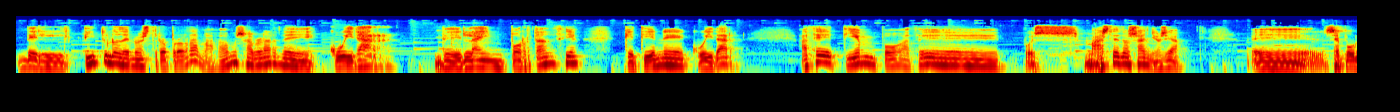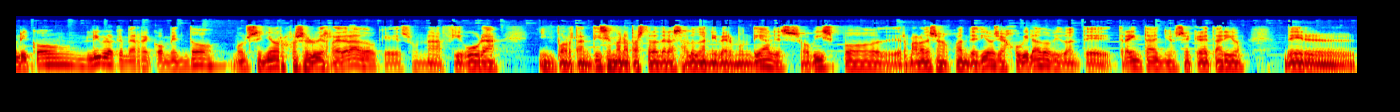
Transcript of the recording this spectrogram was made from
del título de nuestro programa. Vamos a hablar de cuidar, de la importancia que tiene cuidar. Hace tiempo, hace pues más de dos años ya, eh, se publicó un libro que me recomendó Monseñor José Luis Redrado, que es una figura importantísima en la pastoral de la salud a nivel mundial, es obispo, hermano de San Juan de Dios, ya jubilado, durante 30 años secretario del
